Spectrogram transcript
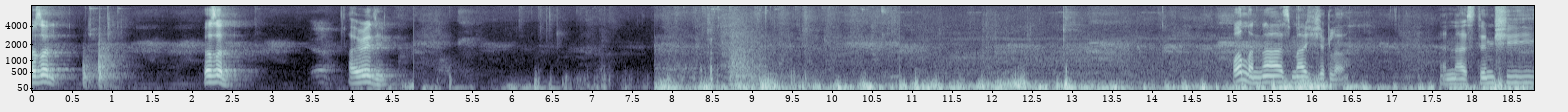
فيصل فيصل Are you ready? والله الناس ماشي شكلها. الناس تمشي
